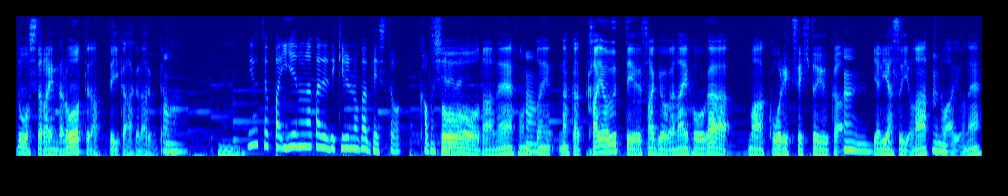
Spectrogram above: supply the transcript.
どうしたらいいんだろうってなっていかなくなるみたいな、あうん。ー言うとやっぱ家の中でできるのがベストかもしれない。そうだね。本当になんか通うっていう作業がない方がまあ効率的というか、うん。やりやすいよなってのはあるよね、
